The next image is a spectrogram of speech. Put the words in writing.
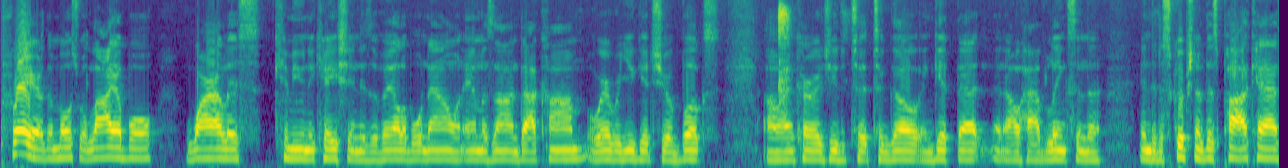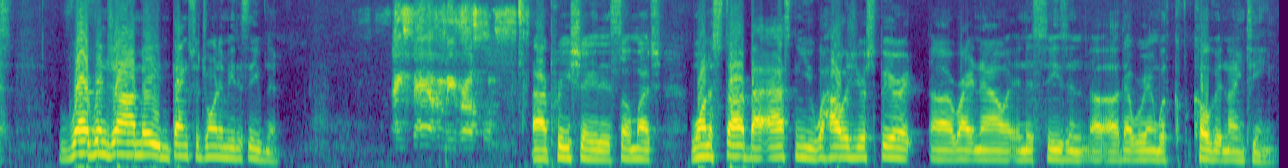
Prayer, the most reliable wireless communication, is available now on Amazon.com, wherever you get your books. Uh, I encourage you to, to go and get that, and I'll have links in the in the description of this podcast. Reverend John Mayden, thanks for joining me this evening. Thanks for having me, Russell. I appreciate it so much. Want to start by asking you, how is your spirit uh, right now in this season uh, uh that we're in with COVID 19?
